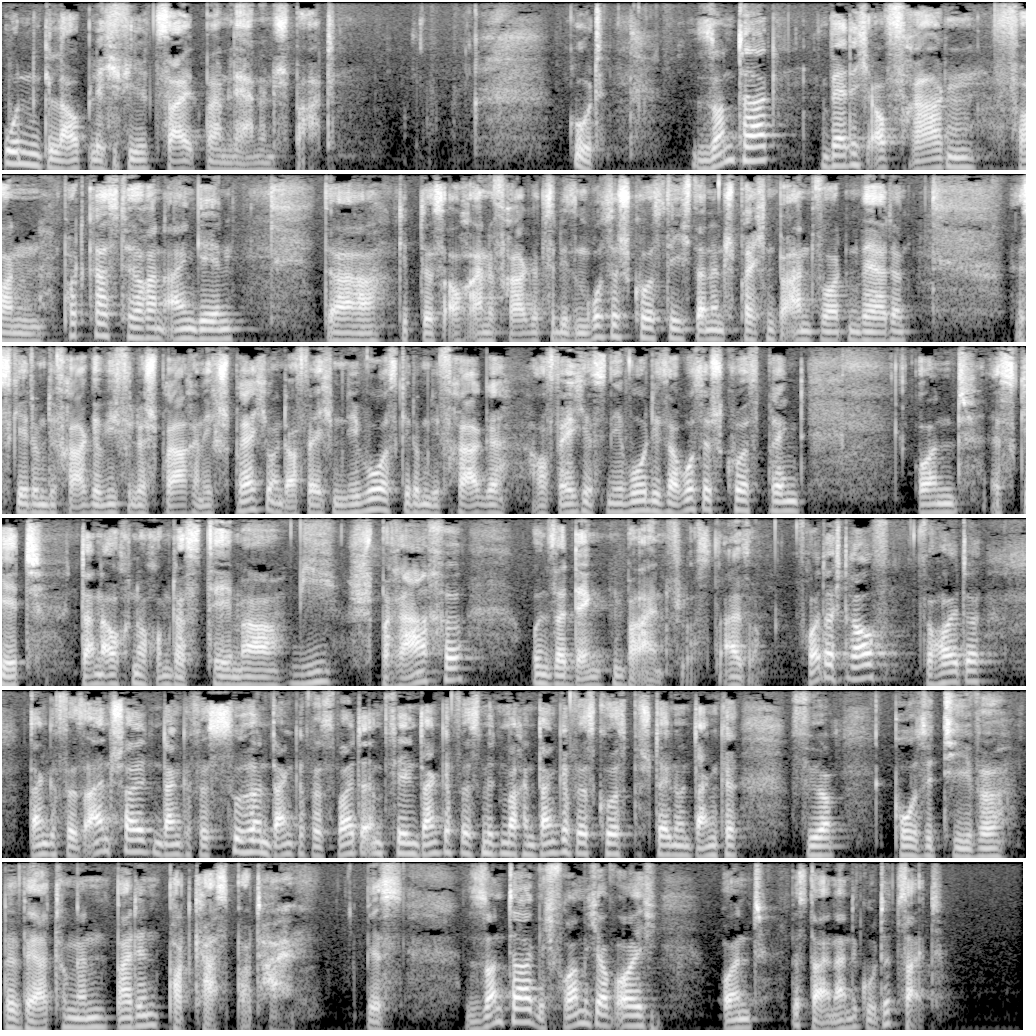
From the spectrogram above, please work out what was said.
unglaublich viel Zeit beim Lernen spart. Gut, Sonntag werde ich auf Fragen von Podcast-Hörern eingehen. Da gibt es auch eine Frage zu diesem Russischkurs, die ich dann entsprechend beantworten werde. Es geht um die Frage, wie viele Sprachen ich spreche und auf welchem Niveau. Es geht um die Frage, auf welches Niveau dieser Russischkurs bringt. Und es geht dann auch noch um das Thema, wie Sprache unser Denken beeinflusst. Also freut euch drauf für heute. Danke fürs Einschalten, danke fürs Zuhören, danke fürs Weiterempfehlen, danke fürs Mitmachen, danke fürs Kursbestellen und danke für positive Bewertungen bei den Podcast-Portalen. Bis Sonntag, ich freue mich auf euch und bis dahin eine gute Zeit.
